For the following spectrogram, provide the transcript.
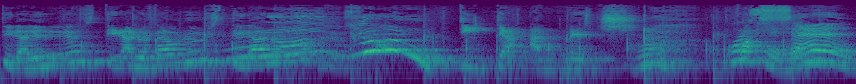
tiralinas, tiranosaurus, tirano... Ion! Tita amets! Guazen!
